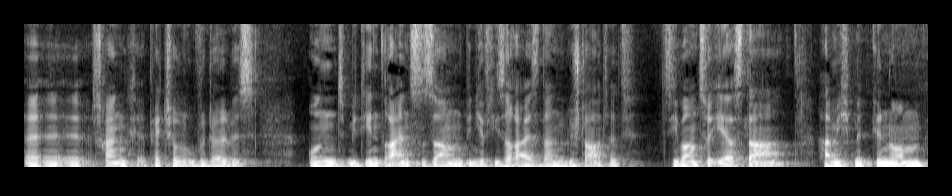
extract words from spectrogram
Äh, äh, Frank Petscher und Uwe Dölbis. Und mit den dreien zusammen bin ich auf dieser Reise dann gestartet. Sie waren zuerst da, haben mich mitgenommen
